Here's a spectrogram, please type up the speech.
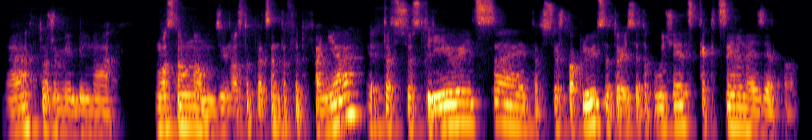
да, тоже мебельного. В основном 90% это фанера, это все склеивается, это все шпаклюется, то есть это получается как цельное зеркало,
